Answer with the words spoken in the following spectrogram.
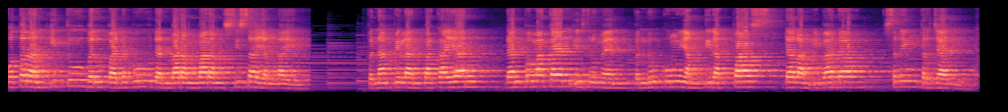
Kotoran itu berupa debu dan barang-barang sisa yang lain. Penampilan pakaian dan pemakaian instrumen pendukung yang tidak pas dalam ibadah sering terjadi.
